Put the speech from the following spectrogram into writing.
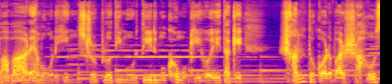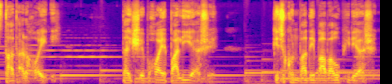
বাবার এমন হিংস্র প্রতিমূর্তির মুখোমুখি হয়ে তাকে শান্ত করবার সাহস দাদার হয়নি। তাই সে ভয়ে পালিয়ে আসে। কিছুক্ষণ বাদে বাবাও ফিরে আসেন।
